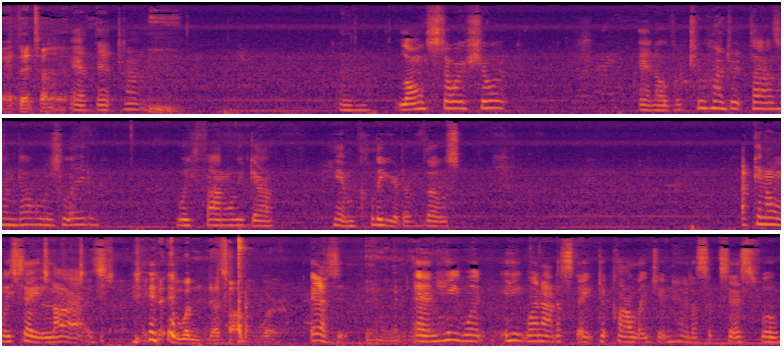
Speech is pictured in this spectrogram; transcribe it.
At that time. at that time. Mm. And long story short, and over $200,000 later, we finally got him cleared of those. I can only say lies. it wasn't, that's all they were. That's it. And he went he went out of state to college and had a successful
